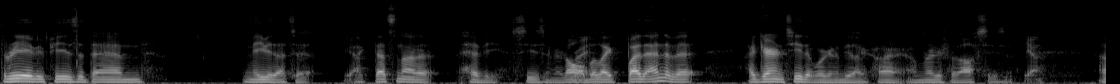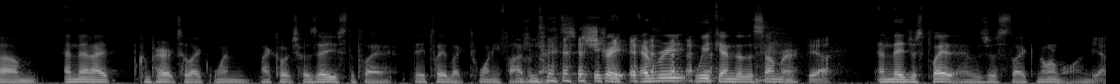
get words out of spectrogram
three AVPs at the end. Maybe that's it. yeah Like that's not a heavy season at all. Right. But like by the end of it, I guarantee that we're gonna be like, all right, I'm ready for the off season. yeah Um, and then I compare it to like when my coach Jose used to play. They played like 25 events straight every weekend of the summer, yeah and they just played it. It was just like normal. And, yeah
